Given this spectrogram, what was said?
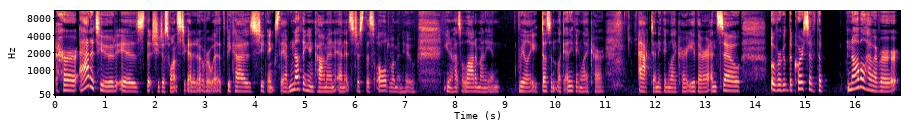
her attitude is that she just wants to get it over with because she thinks they have nothing in common, and it's just this old woman who, you know, has a lot of money and really doesn't look anything like her act anything like her either. And so, over the course of the novel, however,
